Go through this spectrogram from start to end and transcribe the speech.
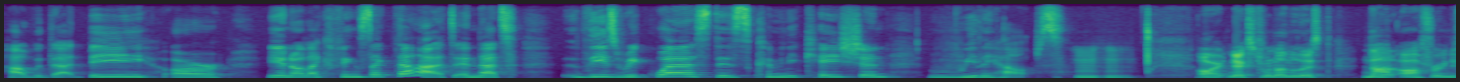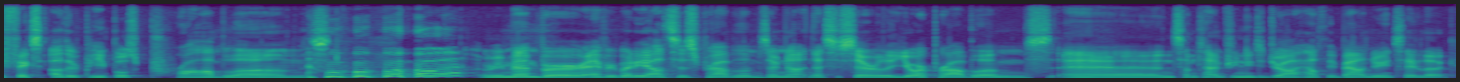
How would that be? Or, you know, like things like that. And that's these requests, this communication really helps. Mm-hmm. All right, next one on the list not offering to fix other people's problems. Remember, everybody else's problems are not necessarily your problems. And sometimes you need to draw a healthy boundary and say, look,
